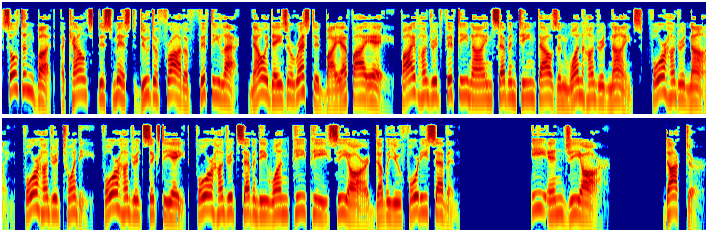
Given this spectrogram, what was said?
Sultan Butt, accounts dismissed due to fraud of 50 lakh, nowadays arrested by FIA, 559 17109, 409, 420, 468, 471 ppcrw 47 ENGR. Dr.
